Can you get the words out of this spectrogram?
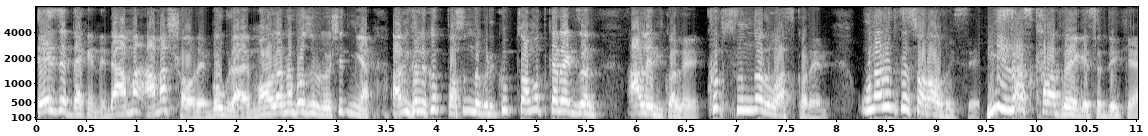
এই যে দেখেন, এটা আমার আমার শহরে, বগুড়ায়, মৌলানা বজরুল রশিদ মিয়া, আমি কলে খুব পছন্দ করি, খুব চমৎকার একজন আলেম কলে, খুব সুন্দর ওয়াজ করেন। উনার উপরে চড়াও হয়েছে মিজাজ খারাপ হয়ে গেছে দেখে।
